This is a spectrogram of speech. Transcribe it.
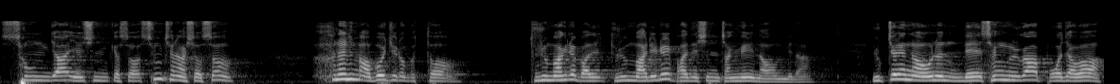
성자 예수님께서 승천하셔서 하나님 아버지로부터 두루마리를, 받, 두루마리를 받으신 장면이 나옵니다. 6절에 나오는 내 생물과 보좌와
